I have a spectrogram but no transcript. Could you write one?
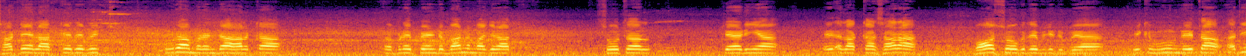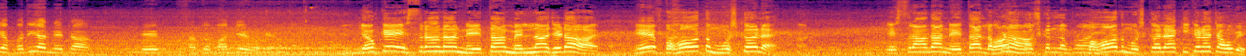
ਸਾਡੇ ਇਲਾਕੇ ਦੇ ਵਿੱਚ ਪੂਰਾ ਮਰਿੰਡਾ ਹਲਕਾ ਆਪਣੇ ਪਿੰਡ ਬੰਨ ਮਜਰਾ ਸੋਤਲ ਚੈੜੀਆਂ ਇਹ ਇਲਾਕਾ ਸਾਰਾ ਬਹੁਤ ਸ਼ੋਕ ਦੇ ਵਿੱਚ ਡੁੱਬਿਆ ਹੈ। ਇੱਕ ਮੂਹ ਨੇਤਾ ਵਧੀਆ ਵਧੀਆ ਨੇਤਾ ਇਹ ਸਾਤੋਂ ਵਾਂਝੇ ਹੋ ਗਿਆ। ਕਿਉਂਕਿ ਇਸ ਤਰ੍ਹਾਂ ਦਾ ਨੇਤਾ ਮਿਲਣਾ ਜਿਹੜਾ ਹੈ, ਇਹ ਬਹੁਤ ਮੁਸ਼ਕਲ ਹੈ। ਇਸ ਤਰ੍ਹਾਂ ਦਾ ਨੇਤਾ ਲੱਭਣਾ ਮੁਸ਼ਕਿਲ ਲੱਭਣਾ। ਬਹੁਤ ਮੁਸ਼ਕਲ ਹੈ। ਕੀ ਕਹਿਣਾ ਚਾਹੋਗੇ?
